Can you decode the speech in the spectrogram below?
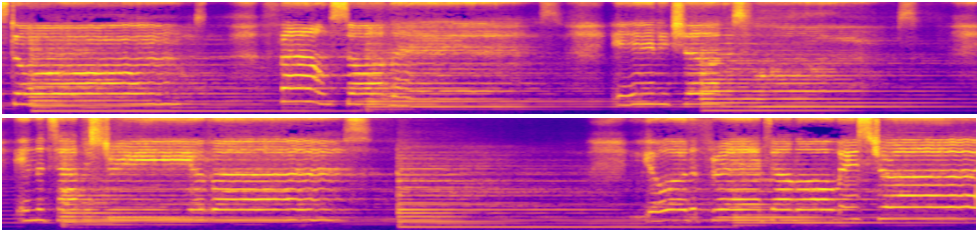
Storms found solace in each other's forms in the tapestry of us. You're the thread i've always trust.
